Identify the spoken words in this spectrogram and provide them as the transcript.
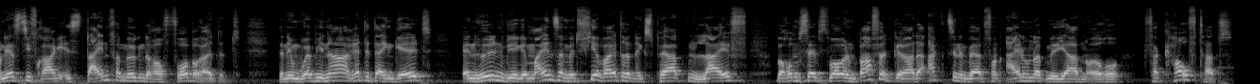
Und jetzt die Frage, ist dein Vermögen darauf vorbereitet? Denn im Webinar Rette dein Geld enthüllen wir gemeinsam mit vier weiteren Experten live, warum selbst Warren Buffett gerade Aktien im Wert von 100 Milliarden Euro verkauft hat.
